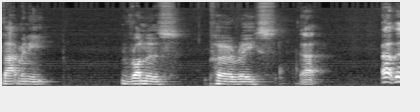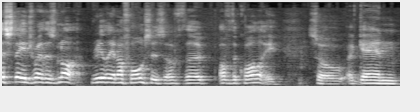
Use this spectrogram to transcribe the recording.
that many runners per race at at this stage where there's not really enough horses of the of the quality. So again,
